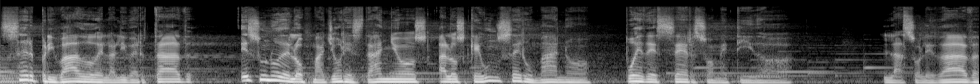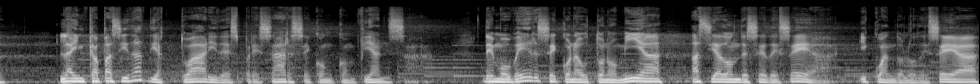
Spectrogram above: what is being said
Ser privado de la libertad es uno de los mayores daños a los que un ser humano puede ser sometido. La soledad, la incapacidad de actuar y de expresarse con confianza, de moverse con autonomía hacia donde se desea y cuando lo desea,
